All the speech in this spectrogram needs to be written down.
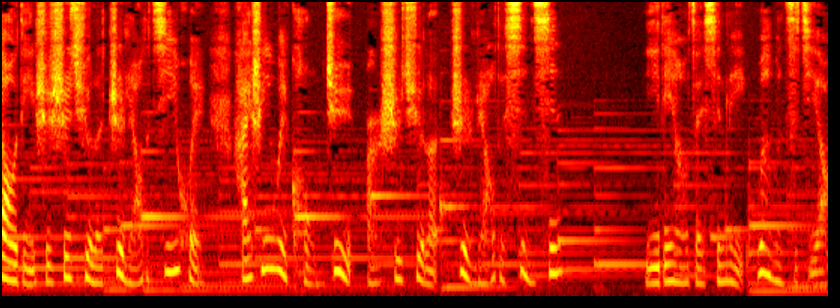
到底是失去了治疗的机会，还是因为恐惧而失去了治疗的信心？一定要在心里问问自己哦。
